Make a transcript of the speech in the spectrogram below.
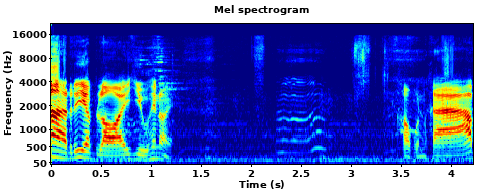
อะเรียบร้อยฮิวให้หน่อย ขอบคุณครับ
